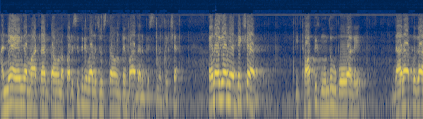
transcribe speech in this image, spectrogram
అన్యాయంగా మాట్లాడుతూ ఉన్న పరిస్థితిని వాళ్ళు చూస్తూ ఉంటే బాధ అనిపిస్తుంది అధ్యక్ష. అయినా కానీ అధ్యక్ష ఈ టాపిక్ ముందుకు పోవాలి. దాదాపుగా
